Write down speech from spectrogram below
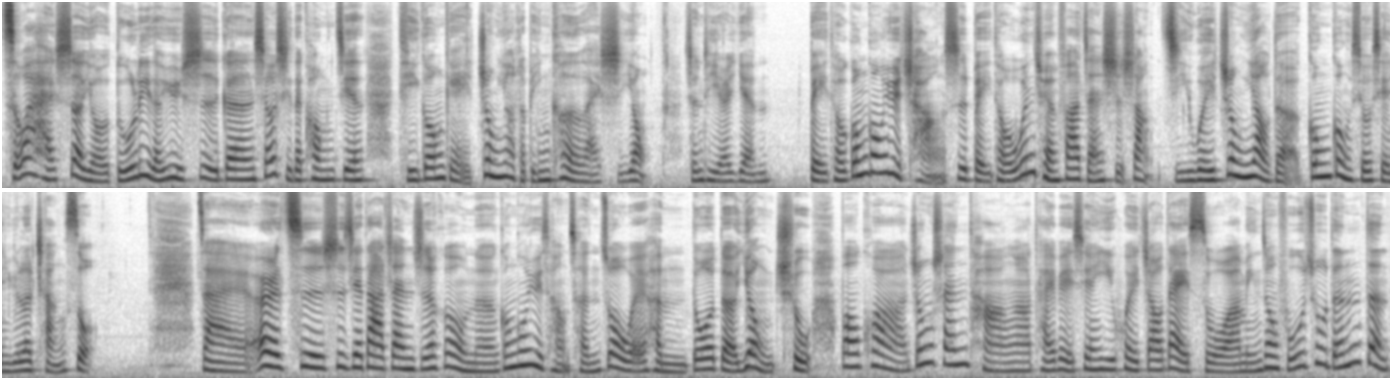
此外，还设有独立的浴室跟休息的空间，提供给重要的宾客来使用。整体而言。北投公共浴场是北投温泉发展史上极为重要的公共休闲娱乐场所。在二次世界大战之后呢，公共浴场曾作为很多的用处，包括中山堂啊、台北县议会招待所啊、民众服务处等等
